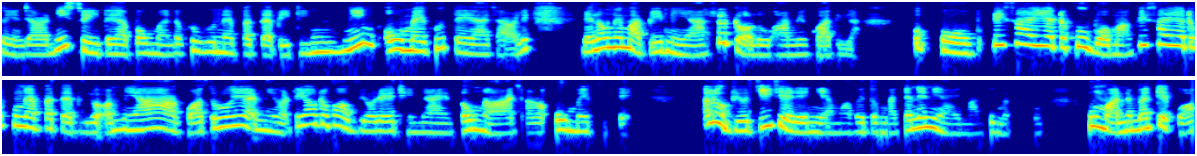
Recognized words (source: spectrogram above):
ဆိုရင်ကြတော့နိဆွေတဲ့ကပုံမှန်တစ်ခုခုနဲ့ပတ်သက်ပြီးဒီနိအိုမေကုတဲကကြတော့လေမျက်လုံးထဲမှာပြည့်နေရလွတ်တော်လို့ဟာမျိုးကွာဒီလားဟိုကိစ္စရဲ့တစ်ခုပေါ်မှာကိစ္စရဲ့တစ်ခုနဲ့ပတ်သက်ပြီးတော့အများကွာသူတို့ရဲ့အမြင်တော့တယောက်တစ်ပေါက်ပြောတဲ့အချိန်တိုင်းသုံးတာကကြတော့အိုမေကုတဲအဲ့လိုပြောကြီးကျယ်တဲ့နေရာမှာပဲသုံးတာကျန်တဲ့နေရာတွေမှာသိမှာဥမာနံပါတ်1ကွာ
